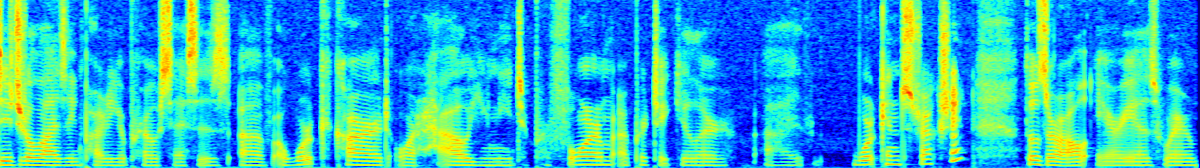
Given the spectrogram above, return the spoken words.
digitalizing part of your processes of a work card or how you need to perform a particular uh, work instruction. Those are all areas where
